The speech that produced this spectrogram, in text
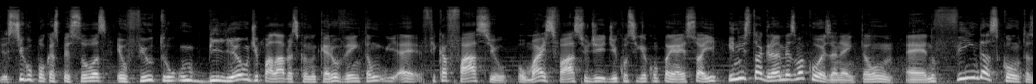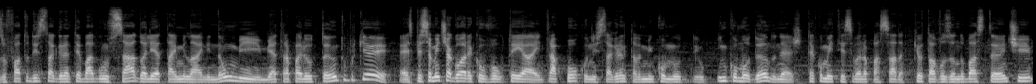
eu sigo poucas pessoas, eu filtro um bilhão de palavras que eu não quero ver, então é, fica fácil, ou mais fácil, de, de conseguir acompanhar isso aí. E no Instagram é a mesma coisa, né? Então, é, no fim das contas, o fato do Instagram ter bagunçado ali a timeline não me, me atrapalhou tanto, porque, é, especialmente agora que eu voltei a entrar pouco no Instagram, que tava me incomodando, né? Até comentei semana passada que eu tava usando bastante.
